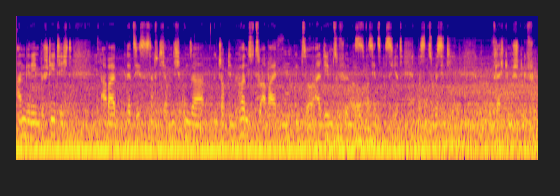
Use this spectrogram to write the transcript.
angenehm bestätigt. Aber letztlich ist es natürlich auch nicht unser Job, den Behörden zuzuarbeiten und so all dem zu führen, was, was jetzt passiert. Das sind so ein bisschen die vielleicht gemischten Gefühle.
